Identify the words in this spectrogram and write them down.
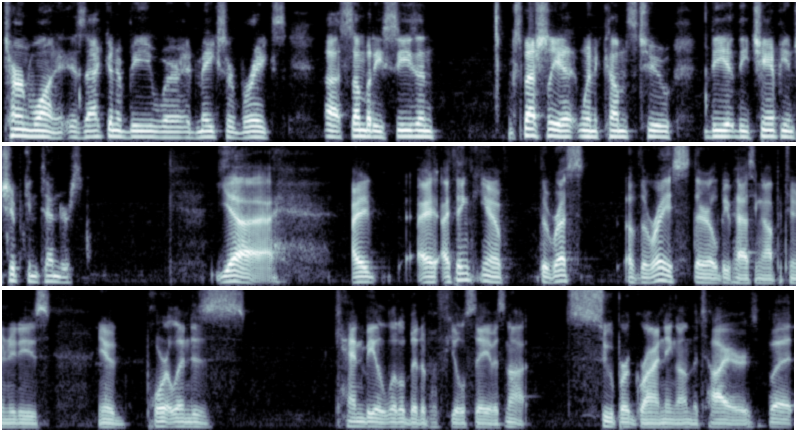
turn one is that going to be where it makes or breaks uh, somebody's season, especially when it comes to the the championship contenders? Yeah, I I, I think you know the rest of the race there will be passing opportunities. You know, Portland is can be a little bit of a fuel save. It's not super grinding on the tires, but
